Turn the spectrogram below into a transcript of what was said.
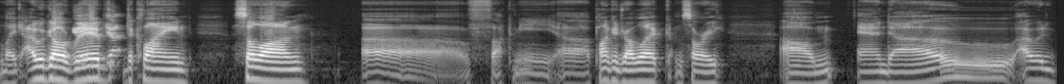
Like I would go ribbed, Yeah. decline, so long. Uh, fuck me. Uh, Punk in Drublic. I'm sorry. Um, and uh, I would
